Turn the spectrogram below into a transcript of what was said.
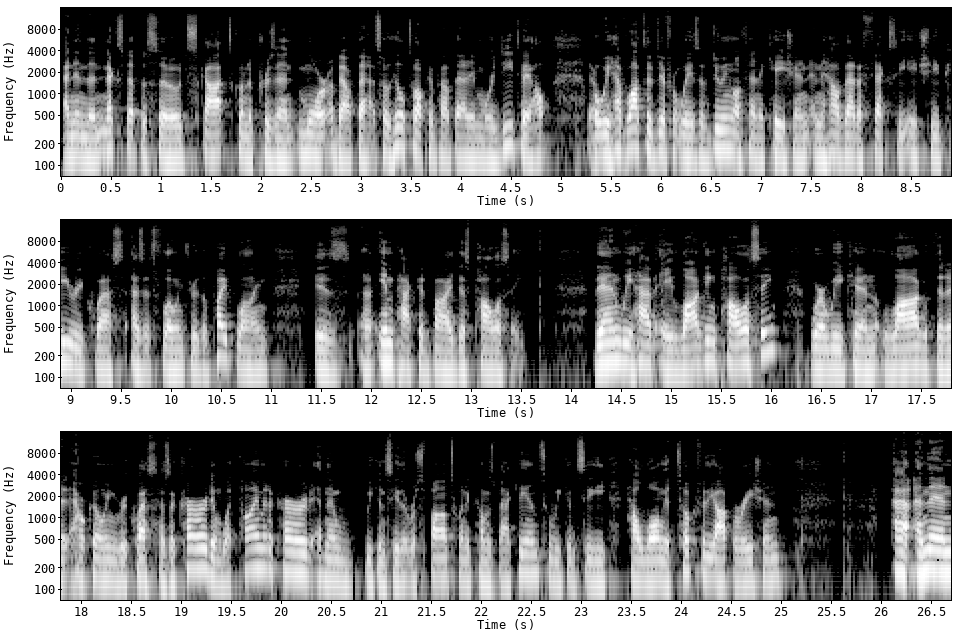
And in the next episode, Scott's going to present more about that. So he'll talk about that in more detail. But we have lots of different ways of doing authentication and how that affects the HTTP request as it's flowing through the pipeline is uh, impacted by this policy. Then we have a logging policy where we can log that an outgoing request has occurred and what time it occurred, and then we can see the response when it comes back in, so we can see how long it took for the operation. Uh, and then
